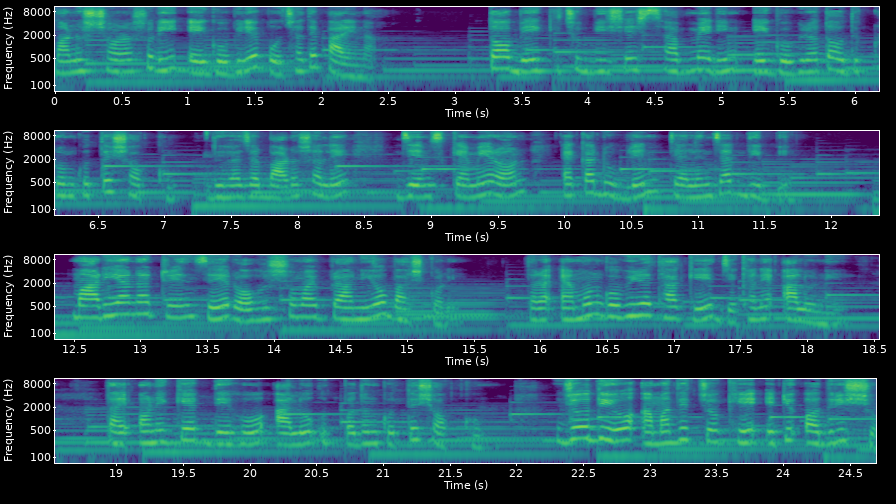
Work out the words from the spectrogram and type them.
মানুষ সরাসরি এই গভীরে পৌঁছাতে পারে না। তবে কিছু বিশেষ সাবমেরিন এই গভীরতা অতিক্রম করতে সক্ষম। দুই হাজার বারো সালে জেমস ক্যামেরন একা ডুবলেন চ্যালেঞ্জার দ্বীপে। মারিয়ানা ট্রেন্সে রহস্যময় প্রাণীও বাস করে। তারা এমন গভীরে থাকে যেখানে আলো নেই। তাই অনেকের দেহ আলো উৎপাদন করতে সক্ষম। যদিও আমাদের চোখে এটি অদৃশ্য,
